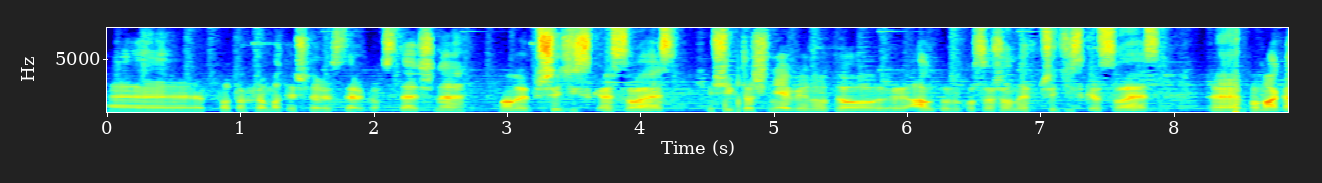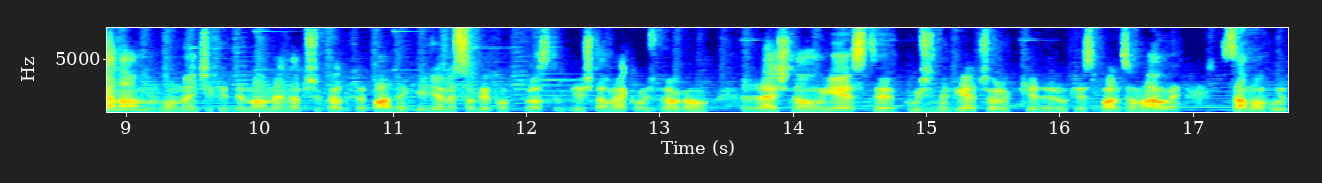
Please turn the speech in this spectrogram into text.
e, fotochromatyczne lusterko wsteczne, mamy przycisk SOS. Jeśli ktoś nie wie, no to e, auto wyposażone w przycisk SOS e, pomaga nam w momencie, kiedy mamy na przykład wypadek. Jedziemy sobie po prostu gdzieś tam jakąś drogą leśną, jest późny wieczór, kiedy ruch jest bardzo mały, samochód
